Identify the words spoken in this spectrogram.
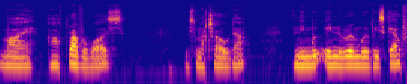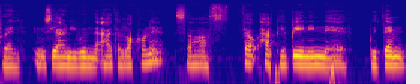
my half brother was. He was much older, and in in the room with his girlfriend. It was the only room that had a lock on it, so I felt happier being in there with them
